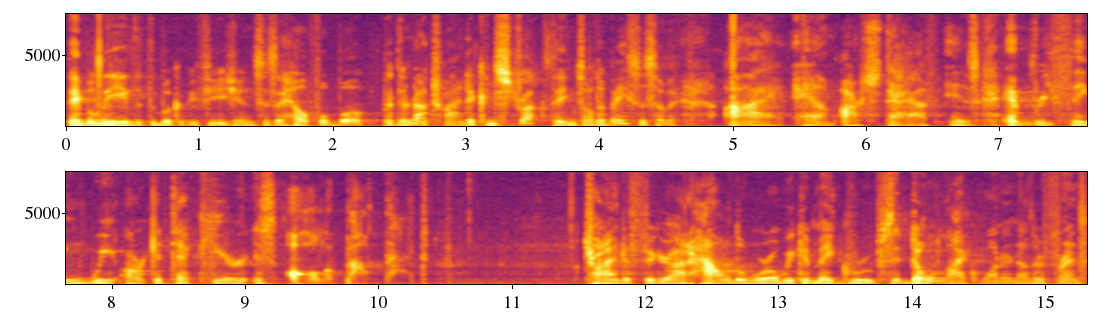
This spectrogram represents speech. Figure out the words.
They believe that the book of Ephesians is a helpful book, but they're not trying to construct things on the basis of it. I am, our staff is. Everything we architect here is all about that trying to figure out how in the world we can make groups that don't like one another friends,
